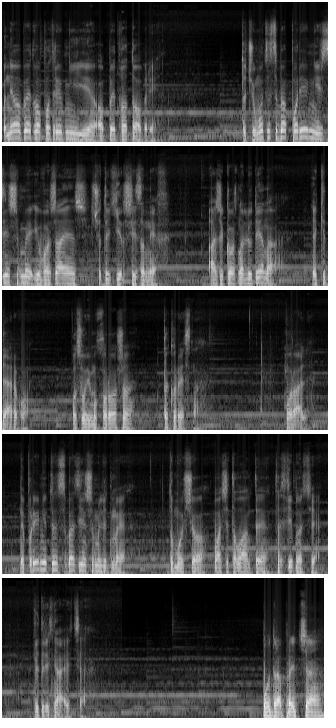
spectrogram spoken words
Вони обидва потрібні і обидва добрі. То чому ти себе порівнюєш з іншими і вважаєш, що ти гірший за них? Адже кожна людина, як і дерево, по-своєму хороша та корисна. Мораль. Не порівнюйте себе з іншими людьми, тому що ваші таланти та здібності відрізняються. Мудра притча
